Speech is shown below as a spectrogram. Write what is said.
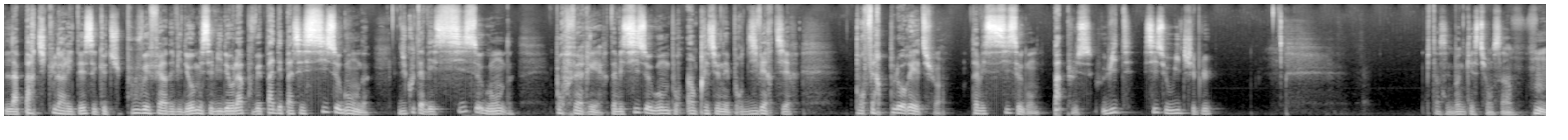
la particularité, c'est que tu pouvais faire des vidéos, mais ces vidéos-là pouvaient pas dépasser 6 secondes. Du coup, tu avais 6 secondes pour faire rire, tu avais 6 secondes pour impressionner, pour divertir, pour faire pleurer, tu vois. Tu avais 6 secondes, pas plus. 8, 6 ou 8, je sais plus. Putain, c'est une bonne question ça. Hmm.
